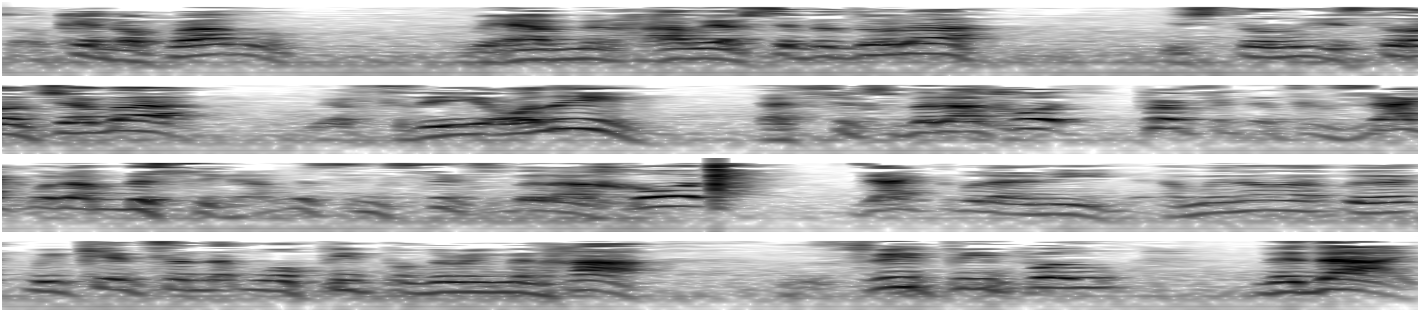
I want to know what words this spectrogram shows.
So okay, no problem. We have mincha, we have Sefer Torah. You're still you're still on Shabbat. We have three olim. That's six berachot. Perfect. That's exactly what I'm missing. I'm missing six berachot. Exactly what I need. And we know that we can't send up more people during mincha. Three people, they die.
